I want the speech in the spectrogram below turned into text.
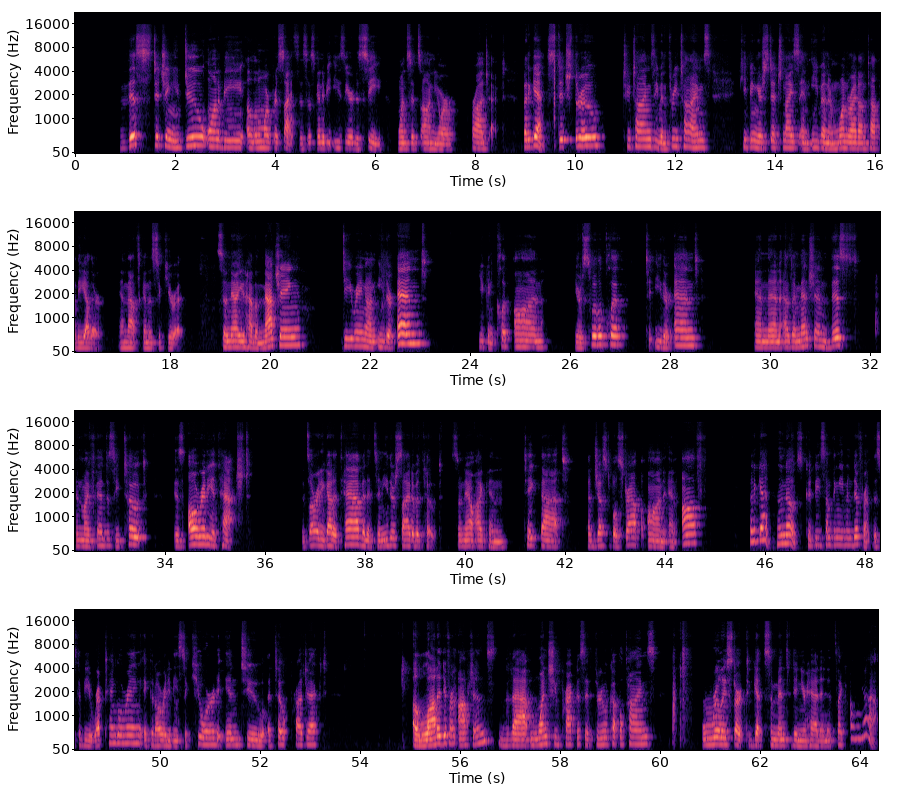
This stitching, you do want to be a little more precise. This is going to be easier to see once it's on your project. But again, stitch through two times, even three times, keeping your stitch nice and even and one right on top of the other. And that's going to secure it. So now you have a matching D-ring on either end. You can clip on your swivel clip to either end. And then, as I mentioned, this in my fantasy tote is already attached. It's already got a tab and it's in either side of a tote. So now I can take that adjustable strap on and off. But again, who knows? Could be something even different. This could be a rectangle ring. It could already be secured into a tote project a lot of different options that once you practice it through a couple times, really start to get cemented in your head. And it's like, oh, yeah,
